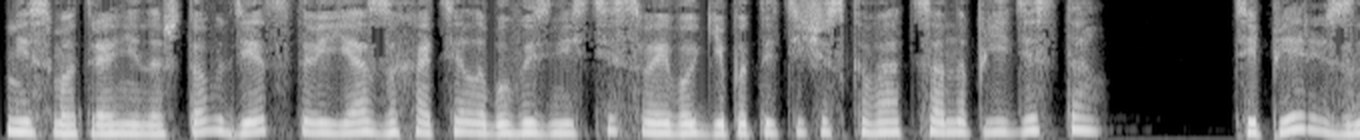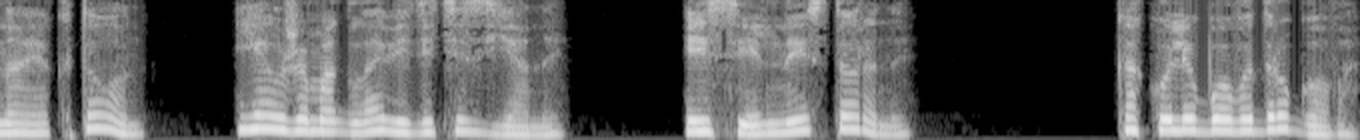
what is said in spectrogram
Несмотря ни на что, в детстве я захотела бы вознести своего гипотетического отца на пьедестал. Теперь, зная, кто он, я уже могла видеть изъяны и сильные стороны, как у любого другого.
